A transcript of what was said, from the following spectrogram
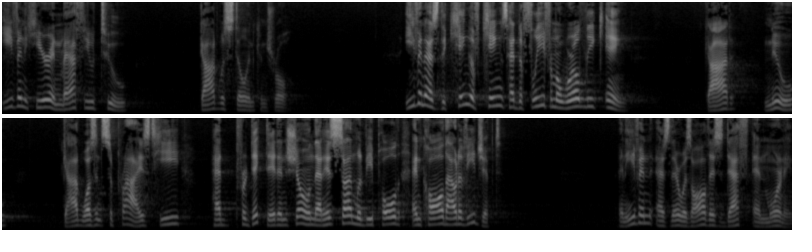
even here in Matthew 2, God was still in control. Even as the King of Kings had to flee from a worldly king, God knew, God wasn't surprised. He had predicted and shown that his son would be pulled and called out of Egypt. And even as there was all this death and mourning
